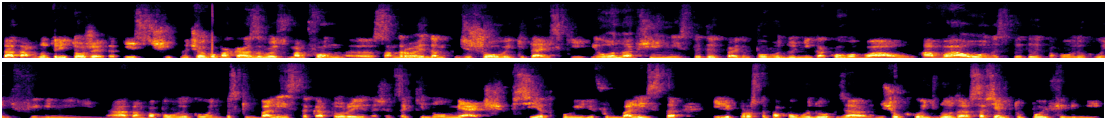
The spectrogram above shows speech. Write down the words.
да, там внутри тоже этот есть чип, но человеку показываю смартфон э, с андроидом, дешевый, китайский, и он вообще не испытывает по этому поводу никакого вау. А вау он испытывает по поводу какой-нибудь фигни, да, там, по поводу какого-нибудь баскетболиста, который, значит, закинул мяч в сетку, или футболиста, или просто по поводу, не знаю, еще какой-нибудь, ну, да, совсем тупой фигни.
